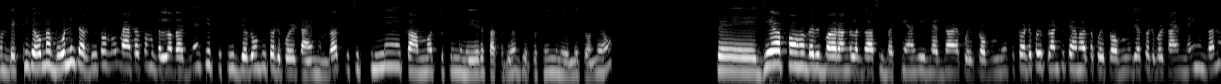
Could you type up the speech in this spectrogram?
ਤੁਹਾਨੂੰ ਦੇਖੀ ਜਾਓ, ਮੈਂ ਬੋਰ ਨਹੀਂ ਕਰਦੀ ਤੁਹਾਨੂੰ, ਮੈਂ ਤਾਂ ਤੁਹਾਨੂੰ ਗੱਲਾਂ ਦੱਸਦੀ ਆ ਕਿ ਤੁਸੀਂ ਜਦੋਂ ਵੀ ਤੁਹਾਡੇ ਕੋਲ ਟਾਈਮ ਹੁੰਦਾ, ਤੁਸੀਂ ਕਿੰਨੇ ਕੰਮ ਤੁਸੀਂ ਨਿਮੇੜ ਸਕਦੇ ਹੋ, ਜੇ ਤੁਸੀਂ ਨਿਮੇੜਨੇ ਚਾਹੁੰਦੇ ਹੋ। ਤੇ ਜੇ ਆਪਾਂ ਹੁੰਦਾ ਵੀ ਰੰਗ ਲੱਗਾ, ਅਸੀਂ ਬੈਠੇ ਆ ਜੀ, ਮੈਂ ਕੋਈ ਪ੍ਰੋਬਲਮ ਨਹੀਂ, ਤੇ ਤੁਹਾਡੇ ਕੋਲ ਪਲੰਟੀ ਟਾਈਮ ਹੈ ਤਾਂ ਕੋਈ ਪ੍ਰੋਬਲਮ ਨਹੀਂ ਜੇ ਤੁਹਾਡੇ ਕੋਲ ਟਾਈਮ ਨਹੀਂ ਹੁੰਦਾ ਨਾ,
